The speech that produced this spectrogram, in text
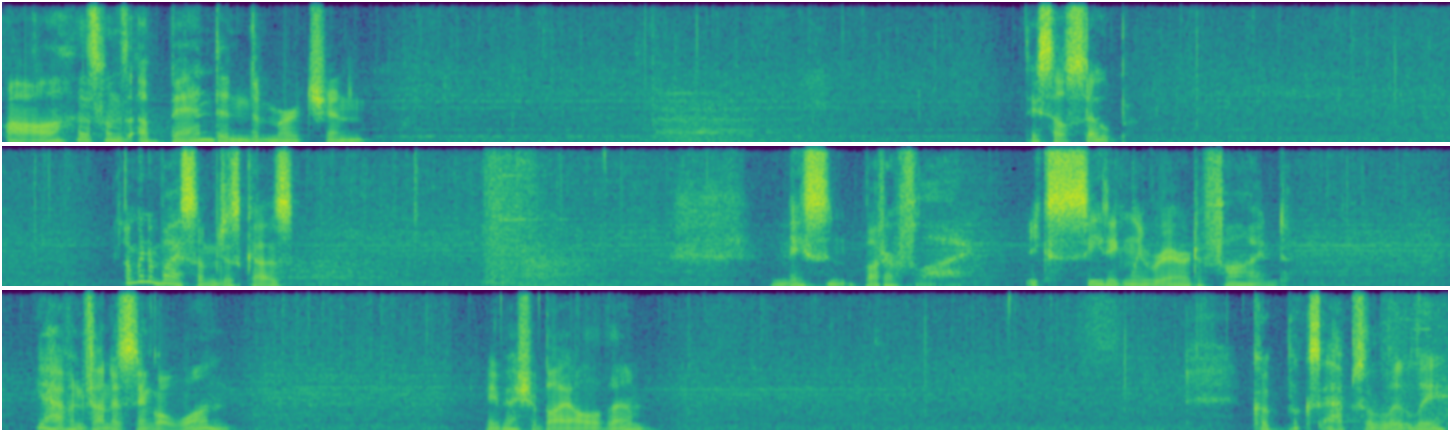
Aw, this one's abandoned merchant. They sell soap. I'm gonna buy some just cause. Nascent butterfly. Exceedingly rare to find. I haven't found a single one. Maybe I should buy all of them. Cookbooks, absolutely.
